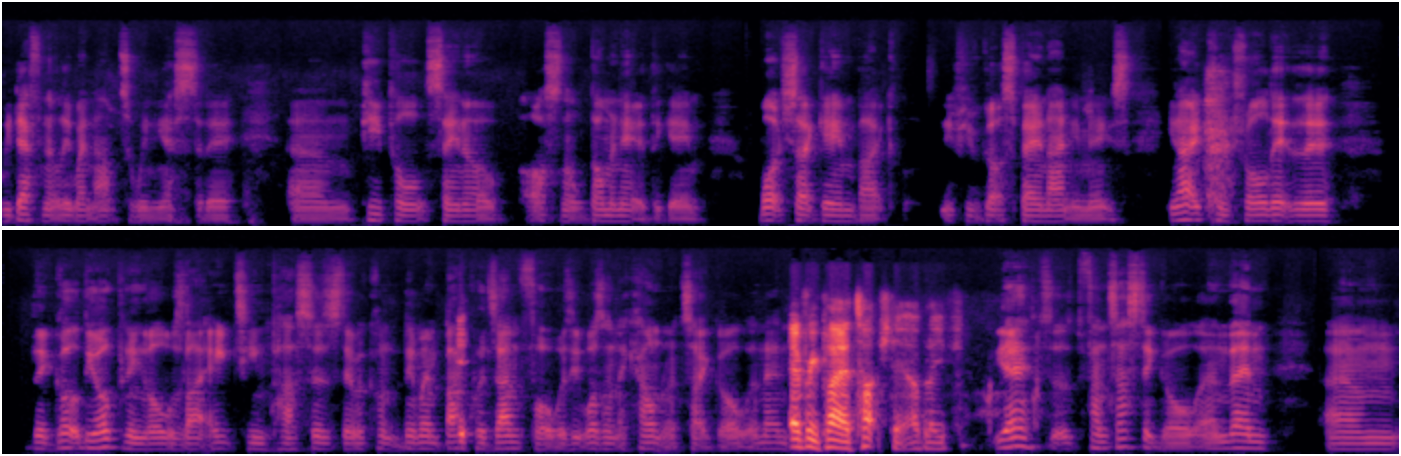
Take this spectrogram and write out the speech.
We definitely went out to win yesterday. Um, people saying, "Oh, Arsenal dominated the game." Watch that game back if you've got spare ninety minutes. United controlled it. The the goal, the opening goal was like eighteen passes. They were con- they went backwards and forwards. It wasn't a counter attack goal. And then Every player touched it, I believe. yeah, fantastic goal. And then um,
